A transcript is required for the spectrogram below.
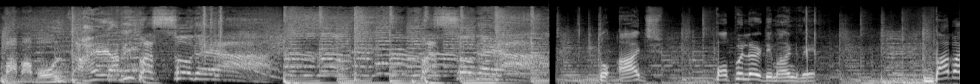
बाबा बोलता है अभी बस हो गया। बस हो गया। तो आज पॉपुलर डिमांड में बाबा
